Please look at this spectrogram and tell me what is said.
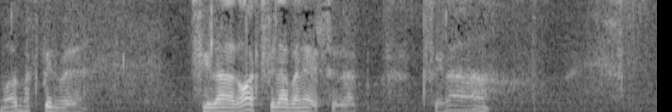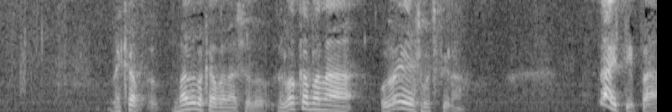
מאוד מקפיד בתפילה, לא רק תפילה בנץ, אלא תפילה... מה זה בכוונה שלו? זה לא כוונה, הוא לא העריך בתפילה. אולי טיפה,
